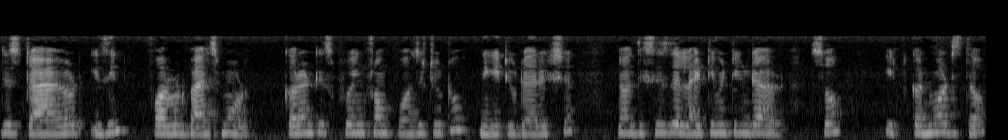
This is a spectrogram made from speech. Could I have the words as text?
this diode is in forward bias mode. Current is flowing from positive to negative direction. Now this is the light emitting diode. So it converts the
